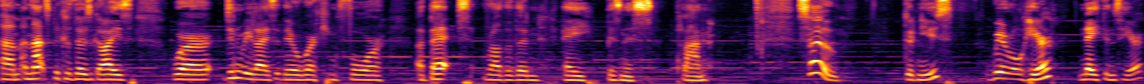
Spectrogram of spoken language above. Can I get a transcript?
Um, and that's because those guys were didn't realize that they were working for a bet rather than a business plan. So, good news. We're all here. Nathan's here.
